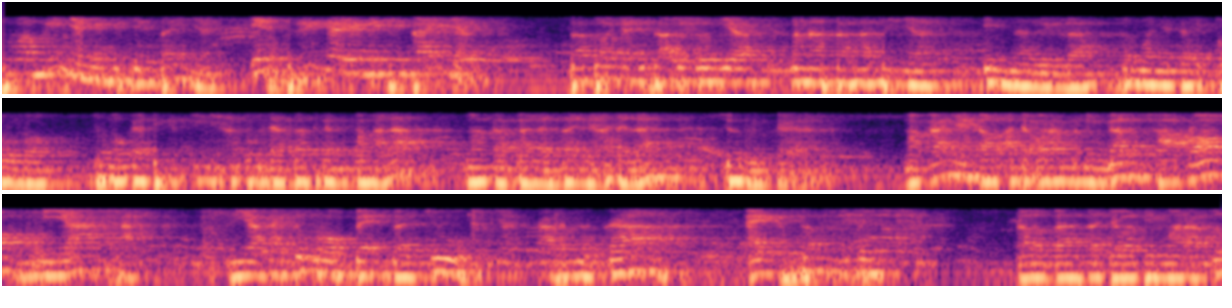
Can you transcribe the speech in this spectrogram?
suaminya yang dicintainya, istrinya yang dicintainya. Satunya di saat itu dia menata hatinya, Innalillah, semuanya dari Allah. Semoga dengan ini aku mendapatkan pahala, maka balasannya adalah surga. Makanya kalau ada orang meninggal, haram niyah. Niyah itu merobek baju, nyakar muka, eksem itu kalau bahasa Jawa Timur itu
